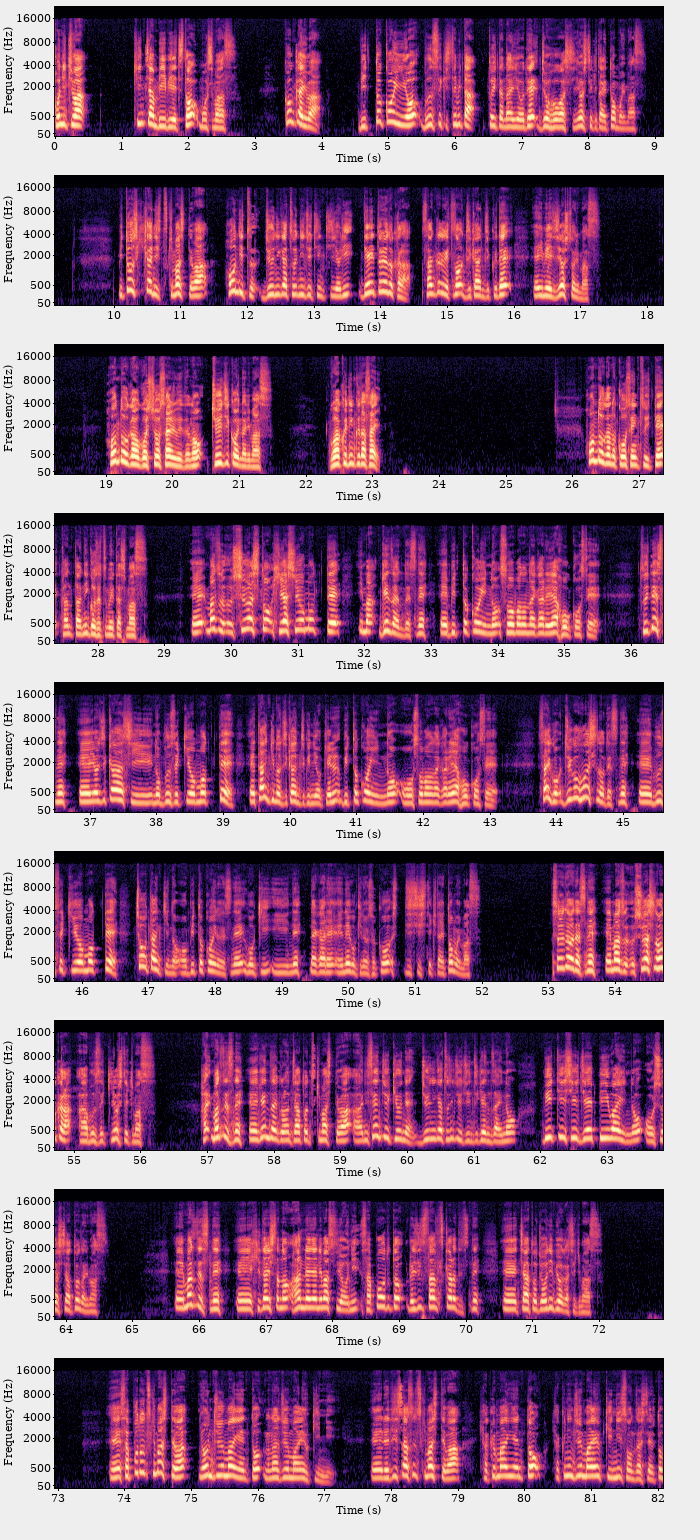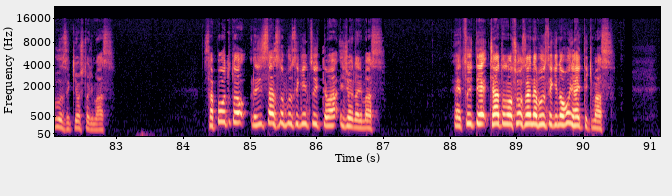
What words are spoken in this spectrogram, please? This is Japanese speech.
こんにちは。金ちゃん BBH と申します。今回はビットコインを分析してみたといった内容で情報発信をしていきたいと思います。見通し期間につきましては本日12月21日よりデイトレードから3ヶ月の時間軸でイメージをしております。本動画をご視聴される上での注意事項になります。ご確認ください。本動画の構成について簡単にご説明いたします。え、まず、週足と日足をもって、今現在のですね、えビットコインの相場の流れや方向性、続いてですね、え4時間足の分析をもって、え短期の時間軸におけるビットコインの相場の流れや方向性、最後、15分足のですね、え分析をもって、超短期のビットコインのですね、動き、ね、流れ、値動きの予測を実施していきたいと思います。それではですね、まず週足の方から分析をしていきます。はい、まずですね、現在のチャートにつきましては、2019年12月21日現在の BTCJPY の週足チャートになります。まずですね、左下の判例にありますように、サポートとレジスタンスからですね、えチャート上に描画していきます。えサポートにつきましては、40万円と70万円付近に、えレジスタンスにつきましては、100万円と120万円付近に存在していると分析をしております。サポートとレジスタンスの分析については以上になります。え続いて、チャートの詳細な分析の方に入っていきます。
